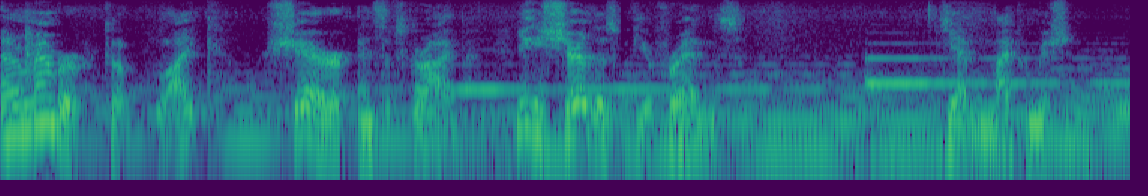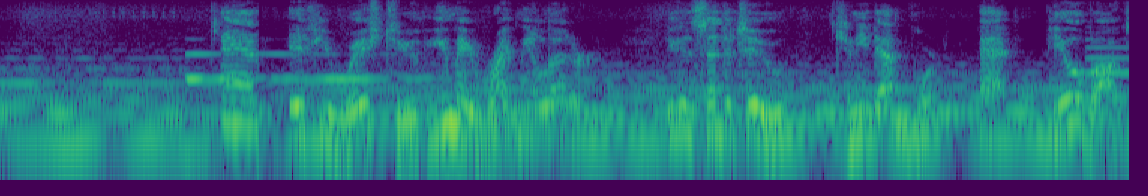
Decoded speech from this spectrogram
And remember to like, share, and subscribe. You can share this with your friends. You have my permission. And if you wish to, you may write me a letter. You can send it to Kenny Davenport at P.O. Box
